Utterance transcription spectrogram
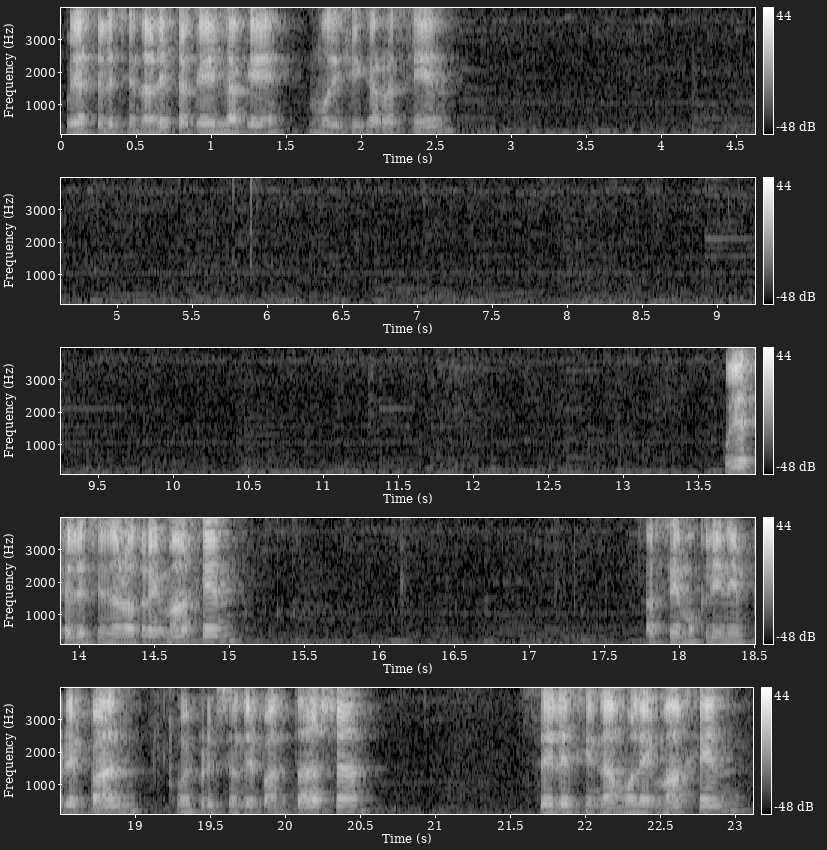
Voy a seleccionar esta que es la que modifique recién. Voy a seleccionar otra imagen. Hacemos clic en Prepan o impresión de pantalla seleccionamos la imagen,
